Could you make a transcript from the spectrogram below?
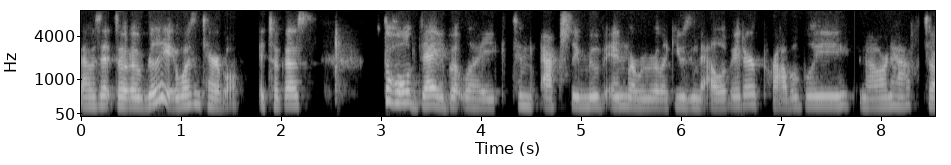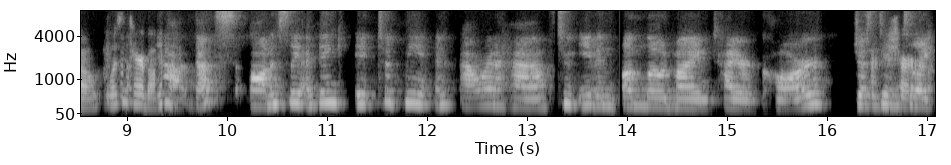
that was it. So it really, it wasn't terrible. It took us the whole day, but like to actually move in where we were like using the elevator, probably an hour and a half. So it wasn't terrible. Yeah, that's honestly, I think it took me an hour and a half to even unload my entire car just I'm into sure. like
